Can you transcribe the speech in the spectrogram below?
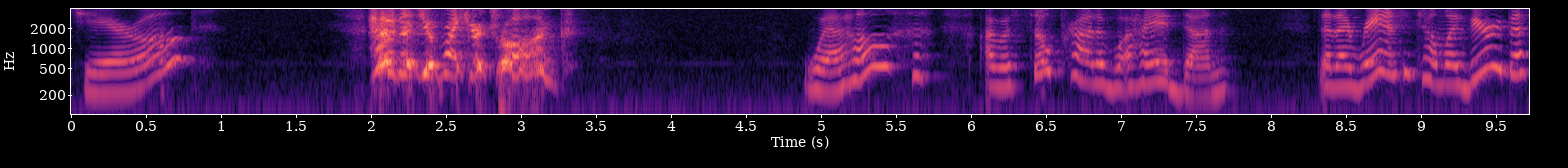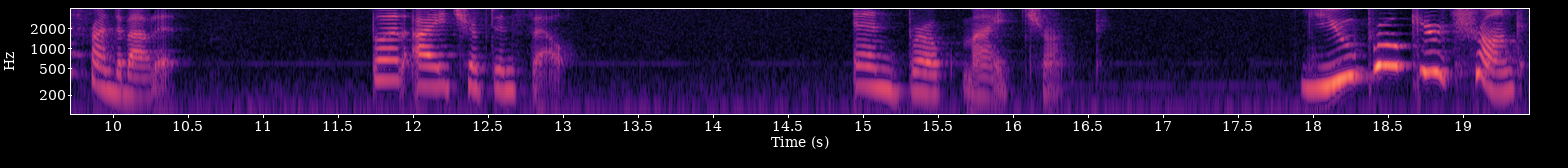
Gerald? How did you break your trunk? Well, I was so proud of what I had done that I ran to tell my very best friend about it. But I tripped and fell. And broke my trunk. You broke your trunk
